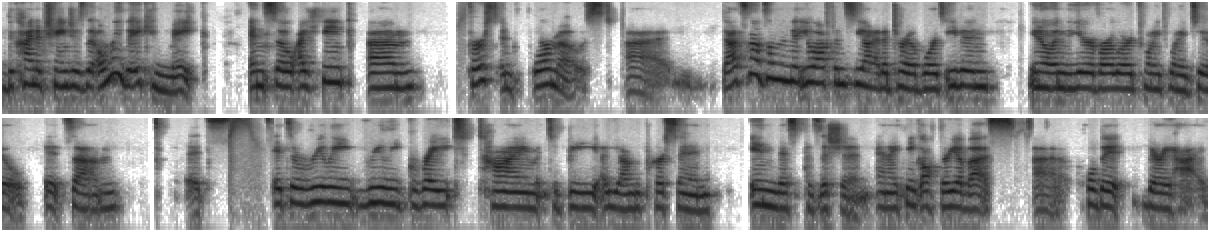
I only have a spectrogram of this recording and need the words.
the kind of changes that only they can make. And so I think um, first and foremost, uh, that's not something that you often see on editorial boards, even you know in the year of our Lord 2022. It's um, it's it's a really really great time to be a young person in this position, and I think all three of us uh, hold it very high.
